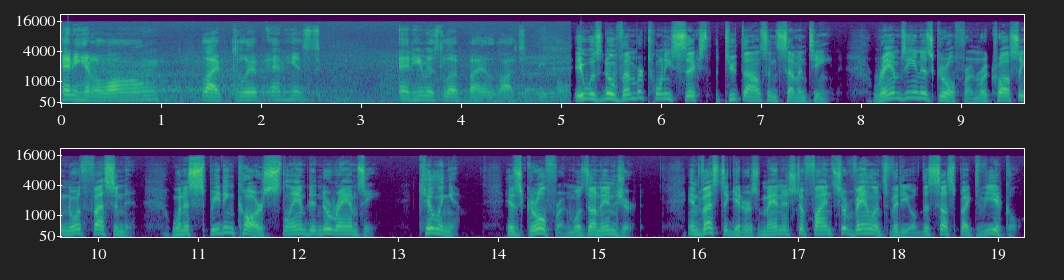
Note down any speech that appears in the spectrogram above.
And he had a long life to live, and his and he was loved by lots of people. It was November 26, 2017. Ramsey and his girlfriend were crossing North Fessenden when a speeding car slammed into Ramsey, killing him. His girlfriend was uninjured. Investigators managed to find surveillance video of the suspect vehicle,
